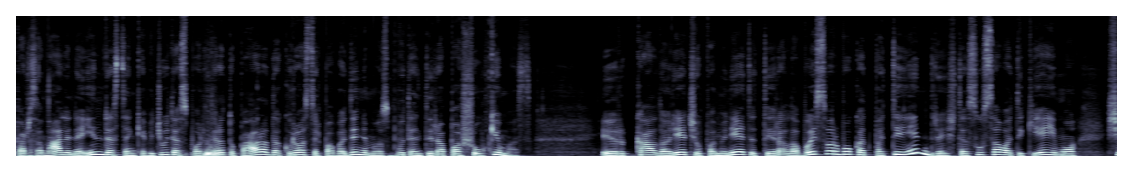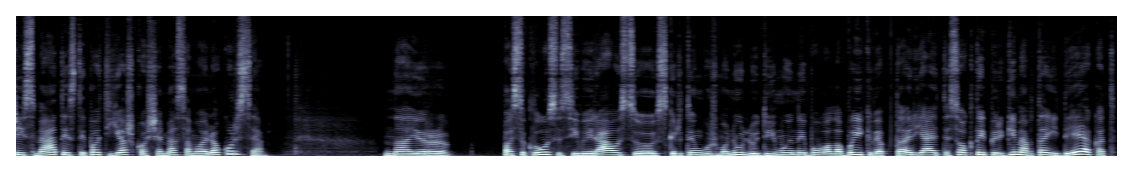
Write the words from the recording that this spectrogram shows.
personalinę Indrės Tankievičiūtės portretų parodą, kurios ir pavadinimas būtent yra pašaukimas. Ir ką norėčiau paminėti, tai yra labai svarbu, kad pati Indrė iš tiesų savo tikėjimo šiais metais taip pat ieško šiame Samuelio kurse. Na ir pasiklausius įvairiausių skirtingų žmonių liudijimų, jinai buvo labai įkvėpta ir jai tiesiog taip ir gimė ta idėja, kad,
